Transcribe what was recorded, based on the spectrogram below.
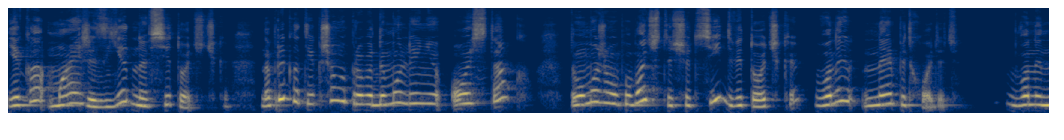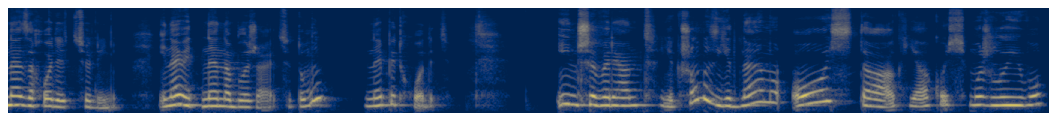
яка майже з'єднує всі точечки. Наприклад, якщо ми проведемо лінію ось так, то ми можемо побачити, що ці дві точки вони не підходять. Вони не заходять в цю лінію і навіть не наближаються, тому не підходить. Інший варіант, якщо ми з'єднаємо ось так, якось можливо,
